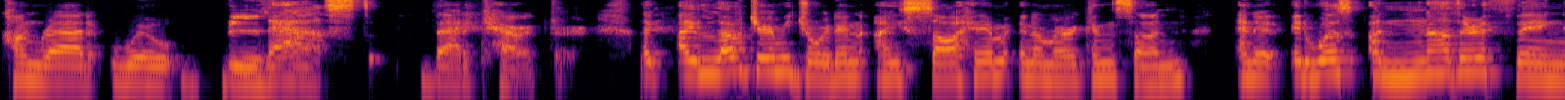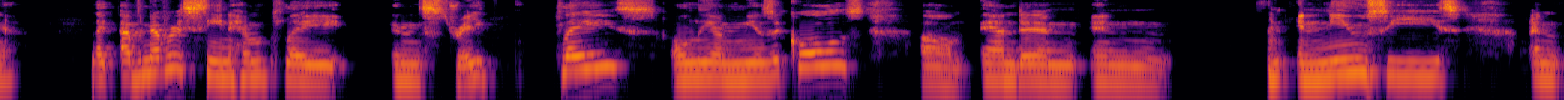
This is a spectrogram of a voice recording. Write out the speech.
Conrad will blast that character. Like I love Jeremy Jordan. I saw him in American Son, and it, it was another thing. Like I've never seen him play in straight plays, only on musicals, um, and in in in, in newsies, and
